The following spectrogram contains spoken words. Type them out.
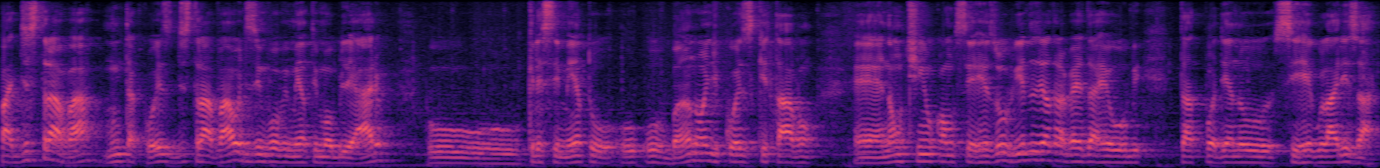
para destravar muita coisa, destravar o desenvolvimento imobiliário, o crescimento urbano, onde coisas que estavam é, não tinham como ser resolvidas e através da REURB está podendo se regularizar.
